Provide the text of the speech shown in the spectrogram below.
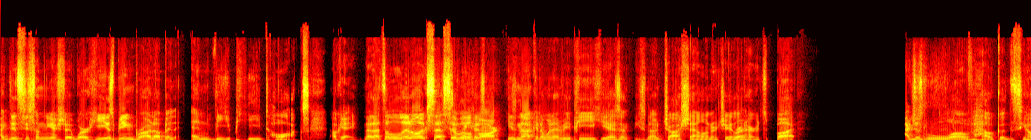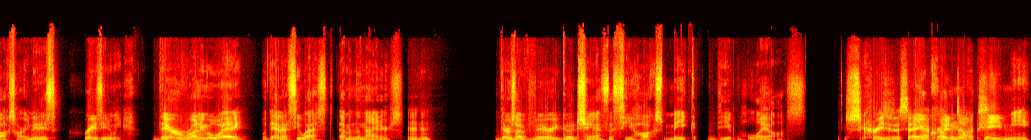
I did see something yesterday where he is being brought up in MVP talks. Okay, now that's a little excessive a little because far. he's not going to win MVP. He hasn't. He's not Josh Allen or Jalen Right. Hurts. But I just love how good the Seahawks are, and it is crazy to me. They're running away with the NFC West. Them and the Niners. Mm-hmm. There's a very good chance the Seahawks make the playoffs. It's crazy to say you after all the couldn't have paid me.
